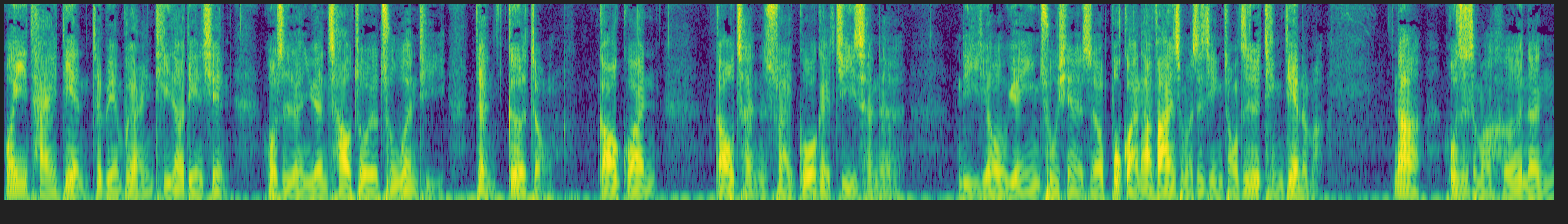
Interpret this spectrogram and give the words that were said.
万一台电这边不小心踢到电线，或是人员操作又出问题等各种高官高层甩锅给基层的理由原因出现的时候，不管它发生什么事情，总之就停电了嘛。那或是什么核能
